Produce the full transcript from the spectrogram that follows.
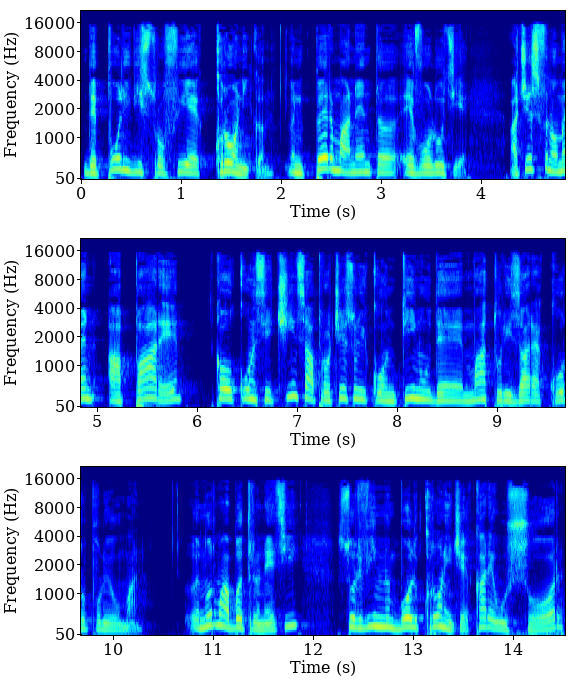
de polidistrofie cronică, în permanentă evoluție. Acest fenomen apare ca o consecință a procesului continuu de maturizare a corpului uman. În urma bătrâneții survin boli cronice care ușor,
